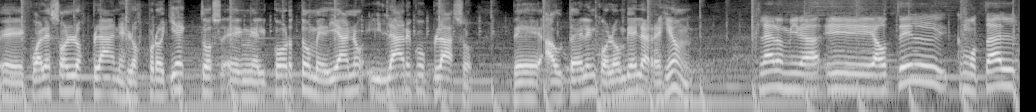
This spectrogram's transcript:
eh, cuáles son los planes, los proyectos en el corto, mediano y largo plazo de Autel en Colombia y la región. Claro, mira, eh, Autel como tal,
